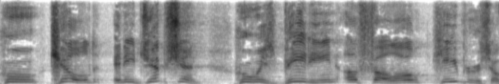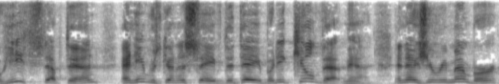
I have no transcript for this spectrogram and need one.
who killed an Egyptian who was beating a fellow Hebrew. So he stepped in and he was going to save the day, but he killed that man. And as you remember,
